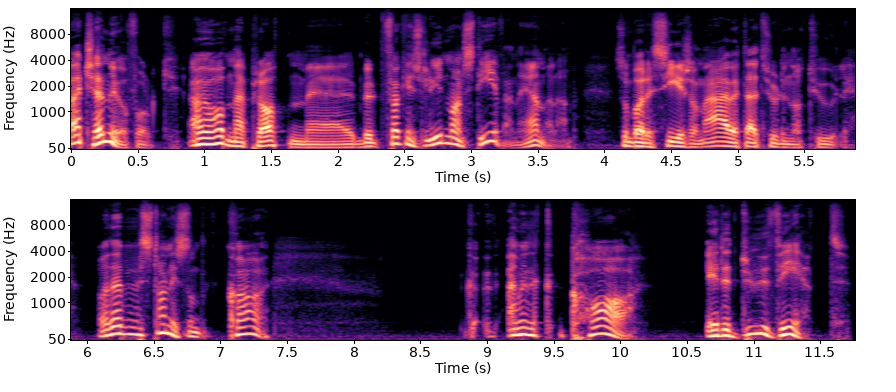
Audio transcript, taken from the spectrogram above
Og jeg kjenner jo folk. Jeg har jo hatt denne praten med fuckings lydmann Steven, en av dem, som bare sier sånn Jeg vet, jeg tror det er naturlig. Og det er bestandig sånn Hva Jeg mener, hva er det du vet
